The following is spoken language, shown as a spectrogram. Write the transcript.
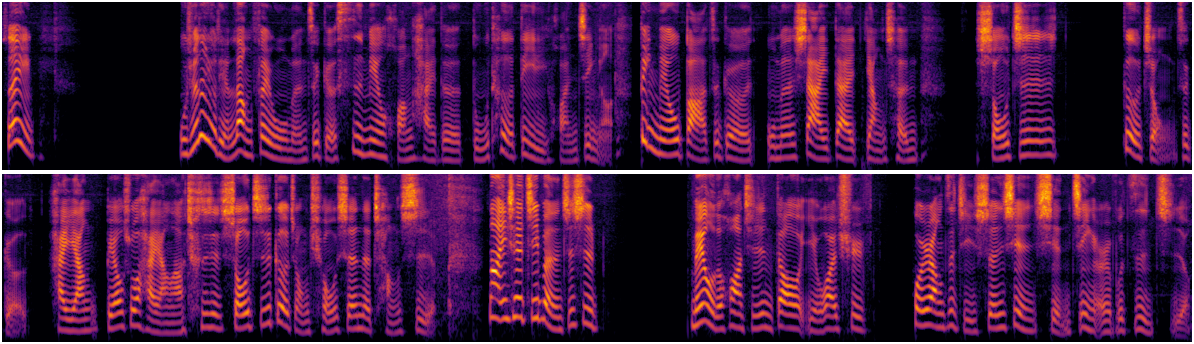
所以我觉得有点浪费我们这个四面环海的独特地理环境啊，并没有把这个我们下一代养成熟知各种这个海洋，不要说海洋啊，就是熟知各种求生的尝试。那一些基本的知识没有的话，其实你到野外去会让自己身陷险境而不自知哦。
